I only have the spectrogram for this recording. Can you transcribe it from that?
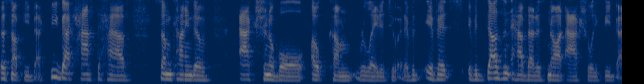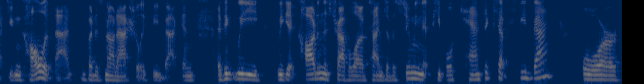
That's not feedback. Feedback has to have some kind of actionable outcome related to it. If it's if it's if it doesn't have that it's not actually feedback. You can call it that but it's not actually feedback. And i think we we get caught in this trap a lot of times of assuming that people can't accept feedback or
